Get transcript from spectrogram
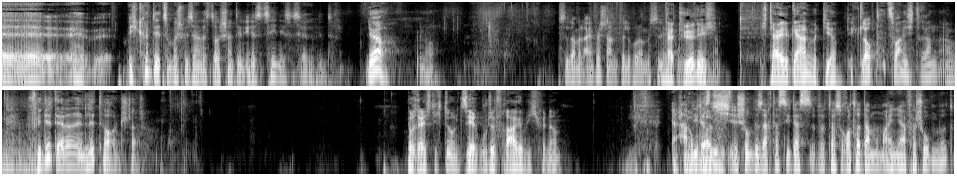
Äh, ich könnte jetzt zum Beispiel sagen, dass Deutschland den ESC nächstes Jahr gewinnt. Ja, genau. Bist du damit einverstanden, Philipp, oder möchtest du Natürlich. Ich teile gern mit dir. Ich glaube da zwar nicht dran, aber Findet der dann in Litauen statt? Berechtigte und sehr gute Frage, wie ich finde. haben glaube, die das da ist nicht äh, schon gesagt, dass sie das, dass Rotterdam um ein Jahr verschoben wird?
